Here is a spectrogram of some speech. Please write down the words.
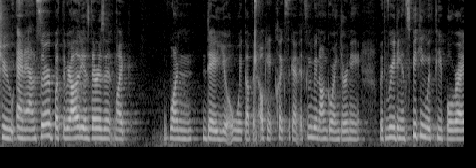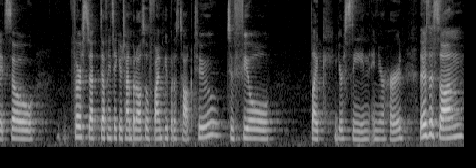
to an answer, but the reality is there isn't like one day you'll wake up and okay, clicks again. It's going to be an ongoing journey with reading and speaking with people, right? So first step, definitely take your time, but also find people to talk to to feel like you're seen and you're heard. There's a song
